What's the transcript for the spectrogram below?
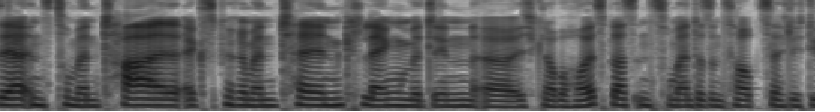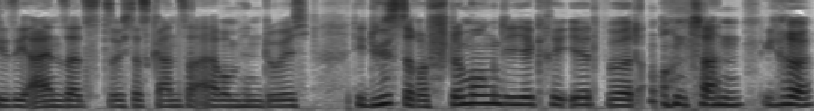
sehr instrumental, experimentellen Klängen mit den, äh, ich glaube, Holzblasinstrumente sind es hauptsächlich, die sie einsetzt durch das ganze Album hindurch. Die düstere Stimmung, die hier kreiert wird und dann ihre,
